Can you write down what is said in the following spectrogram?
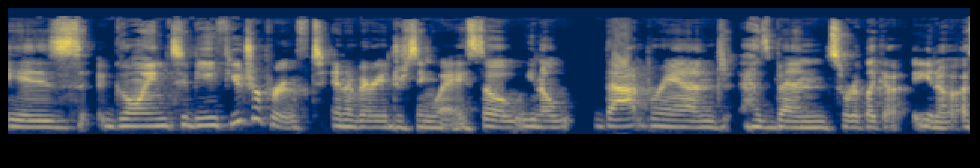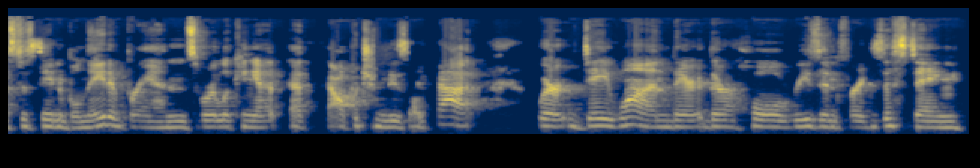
is going to be future proofed in a very interesting way. So, you know, that brand has been sort of like a, you know, a sustainable native brand. So we're looking at, at opportunities like that where day one, their their whole reason for existing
